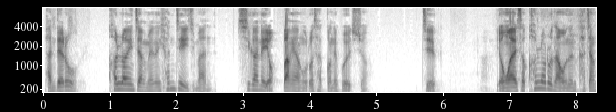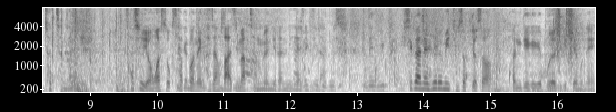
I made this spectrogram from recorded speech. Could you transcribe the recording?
반대로 컬러인 장면은 현재이지만 시간의 역방향으로 사건을 보여주죠. 즉, 영화에서 컬러로 나오는 가장 첫 장면이 사실 영화 속 사건의 가장 마지막 장면이라는 이야기입니다. 시간의 흐름이 뒤섞여서 관객에게 보여지기 때문에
